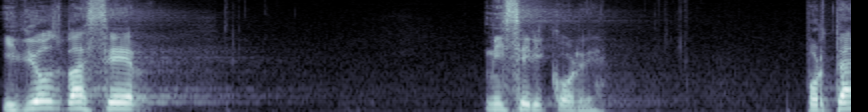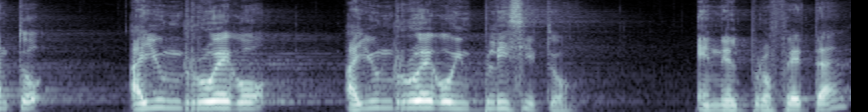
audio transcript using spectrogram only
y Dios va a ser misericordia. Por tanto, hay un ruego, hay un ruego implícito en el profeta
